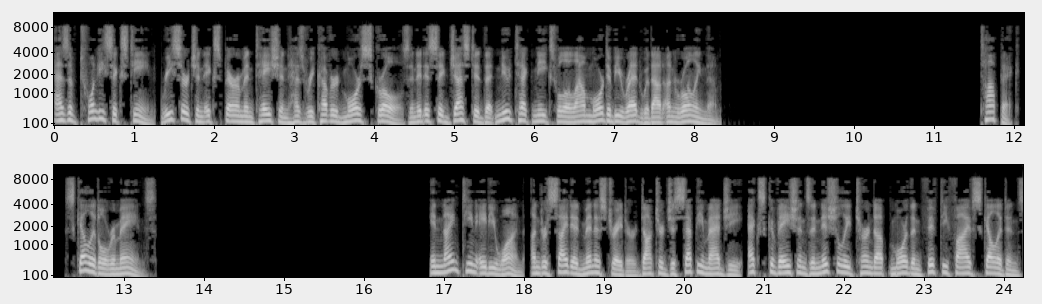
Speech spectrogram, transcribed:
As of 2016, research and experimentation has recovered more scrolls and it is suggested that new techniques will allow more to be read without unrolling them. Skeletal remains In 1981, under site administrator Dr. Giuseppe Maggi, excavations initially turned up more than 55 skeletons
